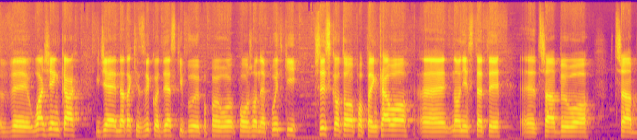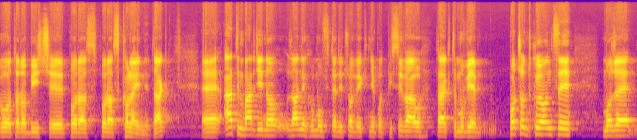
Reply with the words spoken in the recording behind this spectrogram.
w łazienkach, gdzie na takie zwykłe deski były położone płytki, wszystko to popękało, e, no niestety e, trzeba było, trzeba było to robić e, po raz, po raz kolejny, tak? A tym bardziej, no, żadnych umów wtedy człowiek nie podpisywał. Tak jak to mówię, początkujący może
